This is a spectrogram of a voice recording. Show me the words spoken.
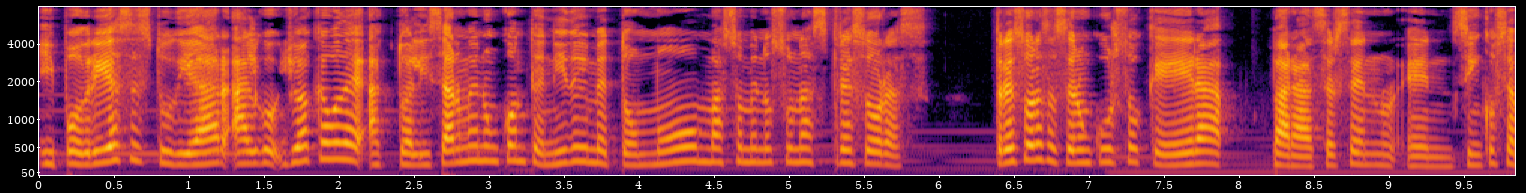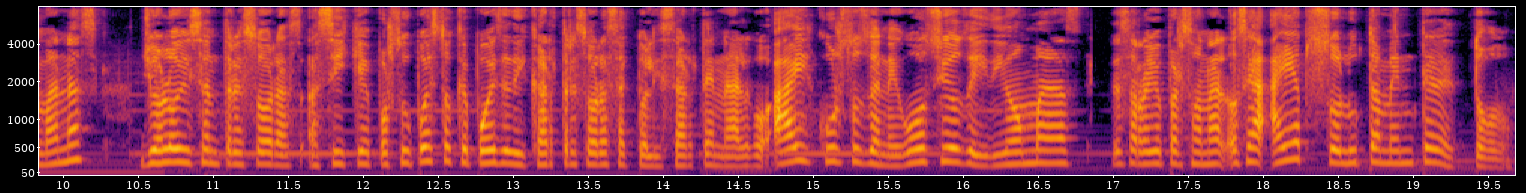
y podrías estudiar algo. Yo acabo de actualizarme en un contenido y me tomó más o menos unas tres horas. Tres horas hacer un curso que era para hacerse en, cinco semanas. Yo lo hice en tres horas, así que por supuesto que puedes dedicar tres horas a actualizarte en algo. Hay cursos de negocios, de idiomas, desarrollo personal, o sea, hay absolutamente de todo.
